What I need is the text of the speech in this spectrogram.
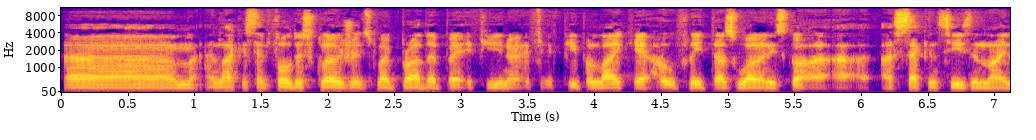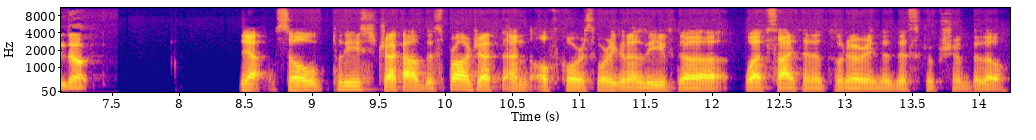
Um, and like I said, full disclosure, it's my brother. But if you know, if, if people like it, hopefully it does well, and he's got a, a, a second season lined up. Yeah, so please check out this project, and of course, we're gonna leave the website and the Twitter in the description below.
